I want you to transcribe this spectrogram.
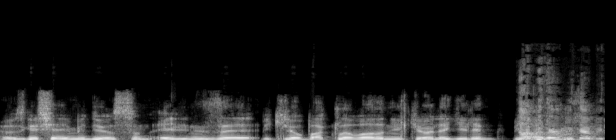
Özge şey mi diyorsun? Elinize bir kilo baklava alın ilk öyle gelin. Bir tabii, tabii, tabii,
